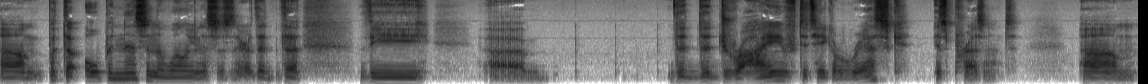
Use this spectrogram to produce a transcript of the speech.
Um, but the openness and the willingness is there. The the the uh, the the drive to take a risk is present. Um,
